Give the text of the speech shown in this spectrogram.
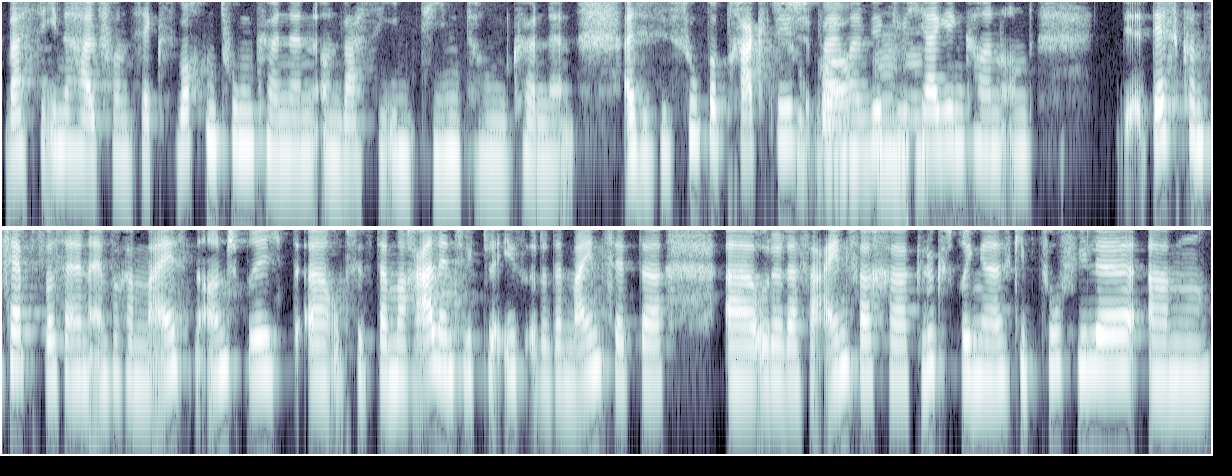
was sie innerhalb von sechs Wochen tun können und was sie im Team tun können. Also es ist super praktisch, super. weil man wirklich mhm. hergehen kann und das Konzept, was einen einfach am meisten anspricht, äh, ob es jetzt der Moralentwickler ist oder der Mindsetter äh, oder der Vereinfacher, Glücksbringer, es gibt so viele ähm,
